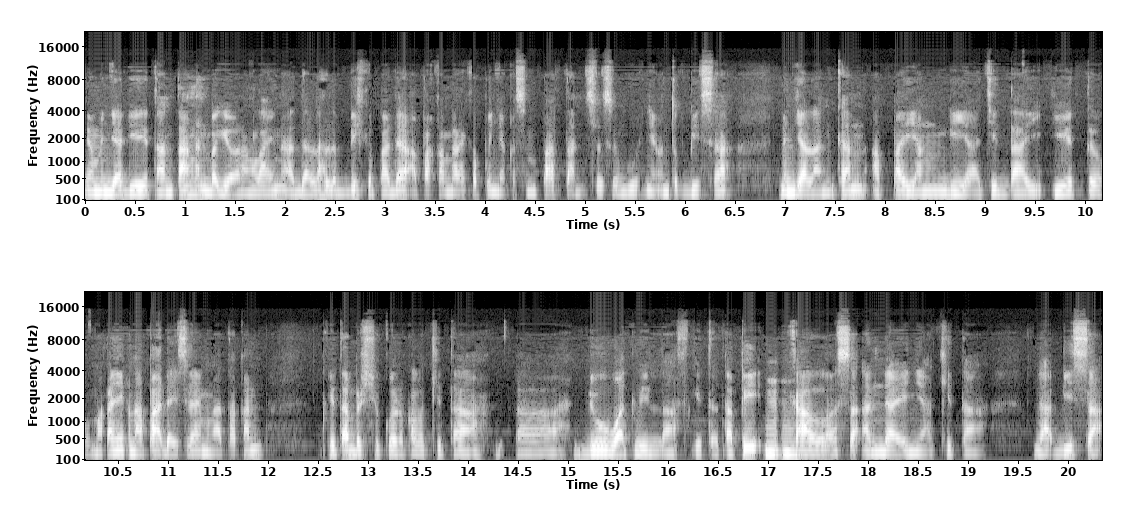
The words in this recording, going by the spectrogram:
yang menjadi tantangan bagi orang lain adalah lebih kepada apakah mereka punya kesempatan sesungguhnya untuk bisa menjalankan apa yang dia cintai gitu. Makanya kenapa ada istilah yang mengatakan kita bersyukur kalau kita uh, do what we love gitu. Tapi mm -mm. kalau seandainya kita nggak bisa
